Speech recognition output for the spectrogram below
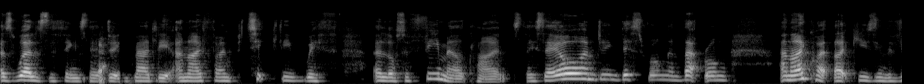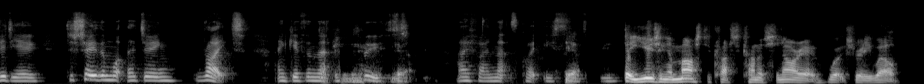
as well as the things they're doing badly. And I find, particularly with a lot of female clients, they say, Oh, I'm doing this wrong and that wrong. And I quite like using the video to show them what they're doing right and give them that boost. Yeah. I find that's quite useful. Yeah. So using a masterclass kind of scenario works really well.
